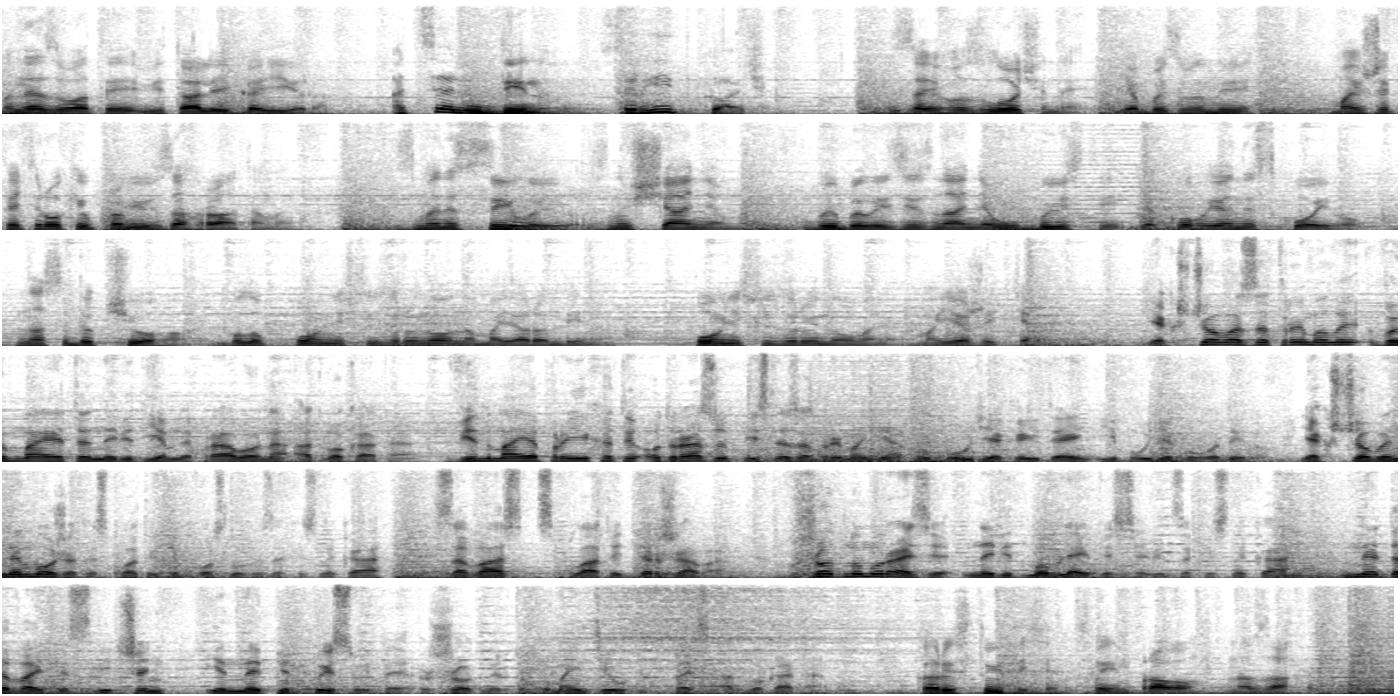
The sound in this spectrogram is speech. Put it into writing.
Мене звати Віталій Каїра. А ця людина Сергій Ткач. За його злочини я без вини майже 5 років провів за ґратами. З мене силою, знущаннями вибили зізнання у вбивстві, якого я не скоював, внаслідок чого було повністю зруйнована моя родина, повністю зруйноване моє життя. Якщо вас затримали, ви маєте невід'ємне право на адвоката. Він має приїхати одразу після затримання у будь-який день і будь-яку годину. Якщо ви не можете сплатити послуги захисника, за вас сплатить держава. В жодному разі не відмовляйтеся від захисника, не давайте свідчень і не підписуйте жодних документів без адвоката. Користуйтеся своїм правом на захист.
